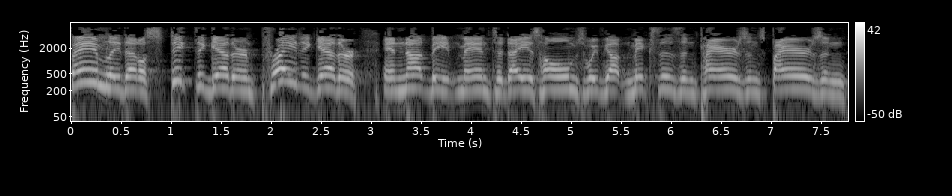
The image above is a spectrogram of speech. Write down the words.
family that'll stick together and pray together and not be, man, today's homes, we've got mixes and pairs and spares and,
